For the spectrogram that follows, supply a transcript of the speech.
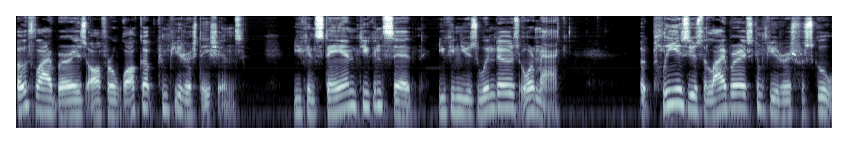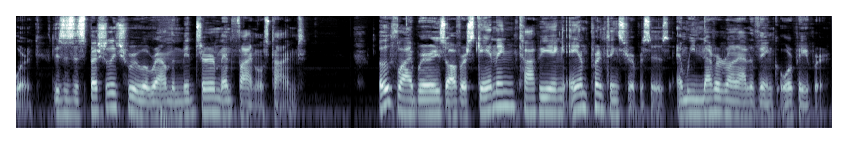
Both libraries offer walk up computer stations. You can stand, you can sit, you can use Windows or Mac. But please use the library's computers for schoolwork. This is especially true around the midterm and finals times. Both libraries offer scanning, copying, and printing services, and we never run out of ink or paper.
